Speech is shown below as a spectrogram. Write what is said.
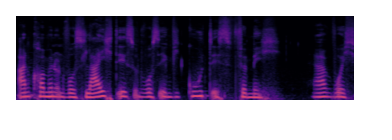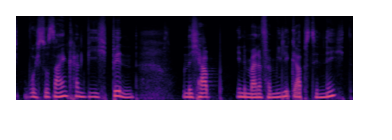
ankommen und wo es leicht ist und wo es irgendwie gut ist für mich. Ja, wo ich, wo ich so sein kann, wie ich bin. Und ich habe, in meiner Familie gab es den nicht.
